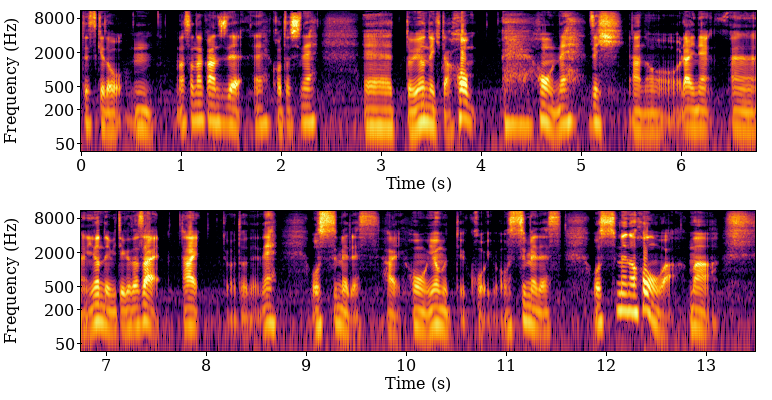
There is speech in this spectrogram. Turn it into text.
ですけど、うん。まあそんな感じで、え今年ね、えー、っと、読んできた本、本をね、ぜひ、あのー、来年、うん、読んでみてください。はい。ということでね、おすすめです。はい。本を読むっていう行為はおすすめです。おすすめの本は、まあ、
